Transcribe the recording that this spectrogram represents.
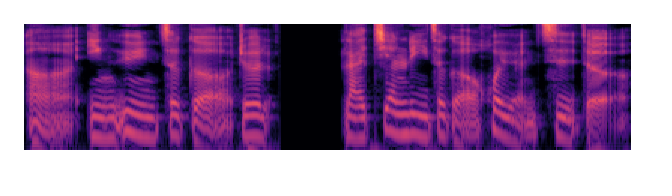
呃营运这个，就是来建立这个会员制的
